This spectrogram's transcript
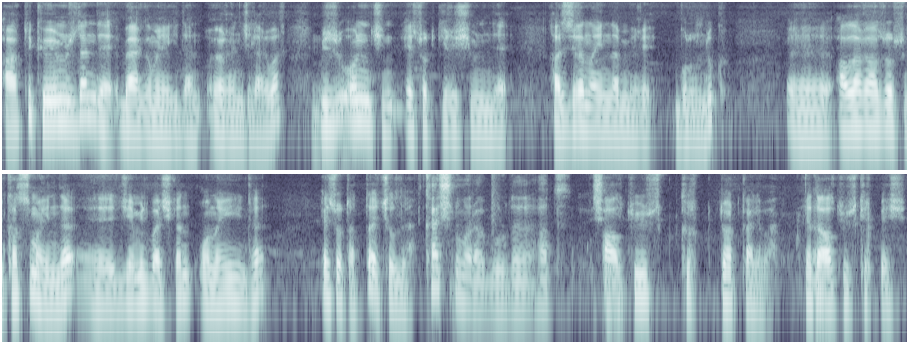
artı köyümüzden de Bergama'ya giden öğrenciler var. Biz onun için ESOT girişiminde Haziran ayından beri bulunduk. E, Allah razı olsun. Kasım ayında e, Cemil Başkan onayıyla ESOT hattı açıldı. Kaç numara burada hat? Şey, 644 galiba ya da 645.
